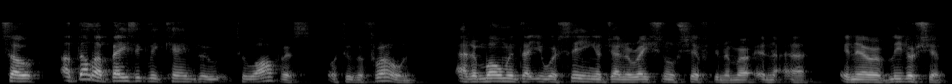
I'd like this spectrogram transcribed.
So Abdullah basically came to, to office or to the throne at a moment that you were seeing a generational shift in, Amer- in, uh, in Arab leadership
